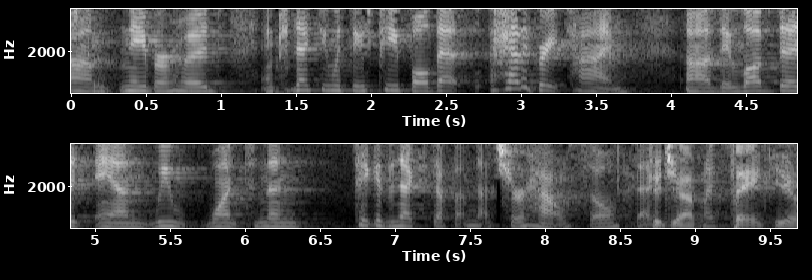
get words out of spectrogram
um, neighborhood and connecting with these people that had a great time. Uh, they loved it and we want to then take it the next step. I'm not sure how. So that's Good job. my story. Thank you.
